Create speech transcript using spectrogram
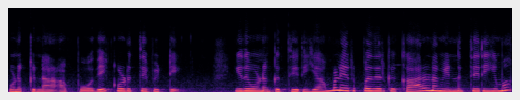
உனக்கு நான் அப்போதே கொடுத்து விட்டேன். இது உனக்கு தெரியாமல் இருப்பதற்கு காரணம் என்ன தெரியுமா?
